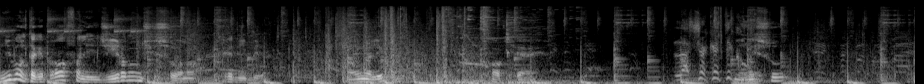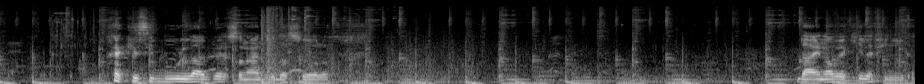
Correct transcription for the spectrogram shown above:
Ogni volta che provo a fargli il giro non ci sono. Incredibile. Ah, uno lì. Ok. Lascia che ti Vieni su. che si bulla il personaggio da solo. Dai, 9 kill è finita.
